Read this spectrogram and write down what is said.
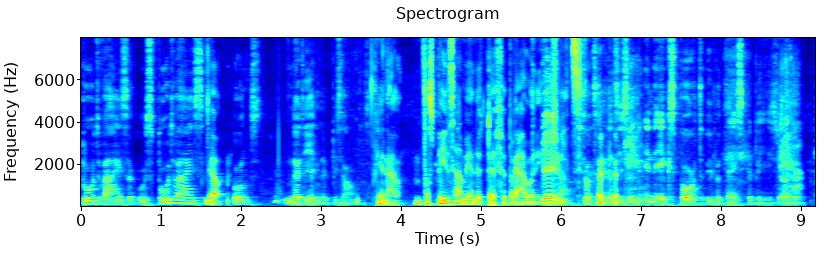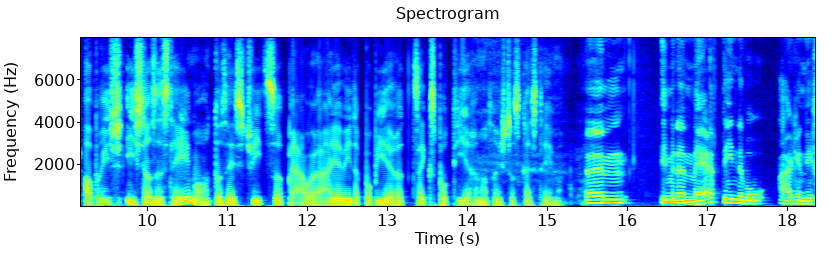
Budweiser aus Budweis ja. und nicht irgendetwas anderes. Genau. Und das Pilz haben wir ja nicht dürfen brauen in genau, der Schweiz. Sozusagen. Das ist ein, ein Export über die SBB. Also Aber ist, ist das ein Thema, dass jetzt die Schweizer Brauereien wieder probieren zu exportieren, oder ist das kein Thema? Ähm, in einem Markt, wo eigentlich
